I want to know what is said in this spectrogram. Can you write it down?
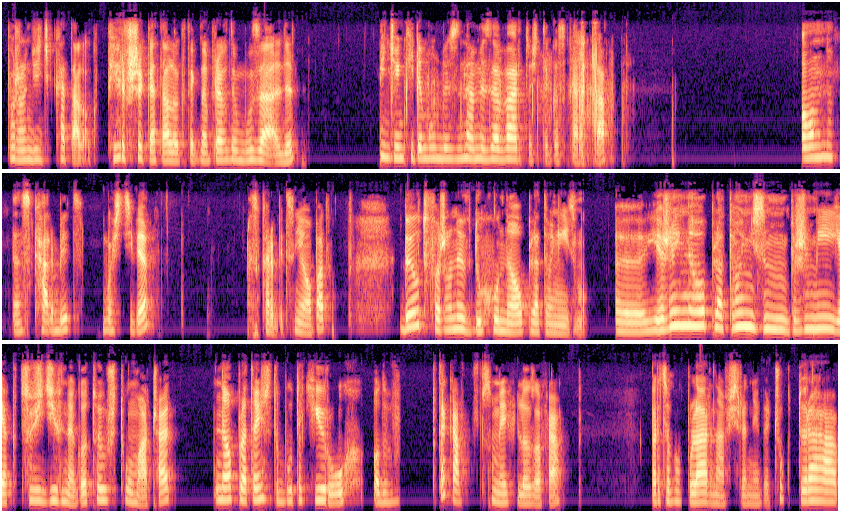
sporządzić katalog. Pierwszy katalog tak naprawdę muzealny. I dzięki temu my znamy zawartość tego skarbca. On, ten skarbiec właściwie, skarbiec nieopad, był tworzony w duchu neoplatonizmu. E, jeżeli neoplatonizm brzmi jak coś dziwnego, to już tłumaczę. Neoplatonizm to był taki ruch, od, taka w sumie filozofia, bardzo popularna w średniowieczu, która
